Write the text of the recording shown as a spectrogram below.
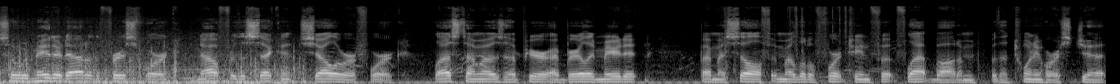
So we made it out of the first fork. Now for the second, shallower fork. Last time I was up here, I barely made it by myself in my little 14 foot flat bottom with a 20 horse jet.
